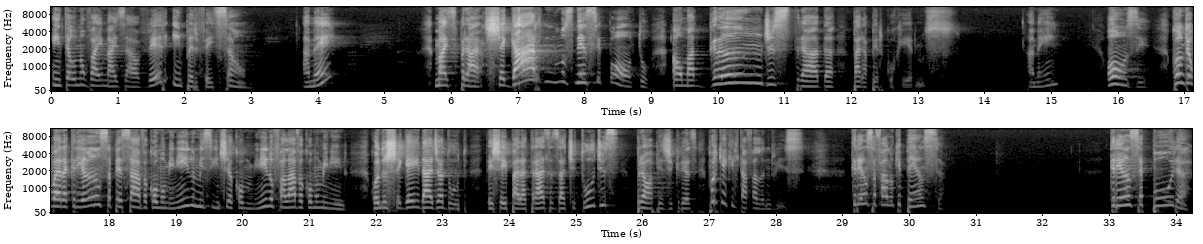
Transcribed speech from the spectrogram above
Então não vai mais haver imperfeição. Amém? Mas para chegarmos nesse ponto, há uma grande estrada para percorrermos. Amém? 11. Quando eu era criança, pensava como menino, me sentia como menino, falava como menino. Quando cheguei à idade adulta, deixei para trás as atitudes próprias de criança. Por que, que ele está falando isso? Criança fala o que pensa. Criança é pura.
